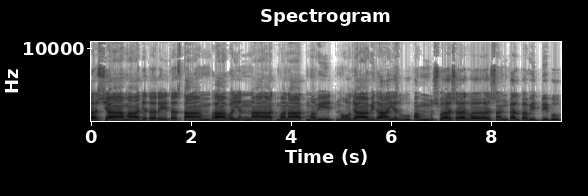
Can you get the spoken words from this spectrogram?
तस्यामाद्यतरेतस्तां भावयन्नात्मनात्मवित् नोध्याविधाय रूपं स्वसर्वसङ्कल्पविद्विभु।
